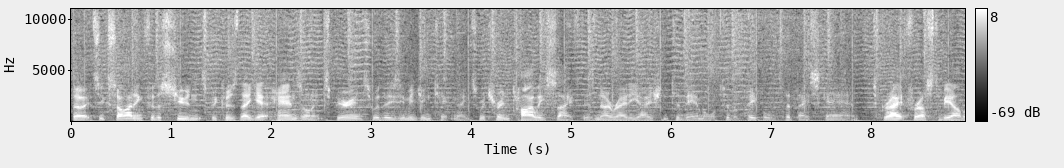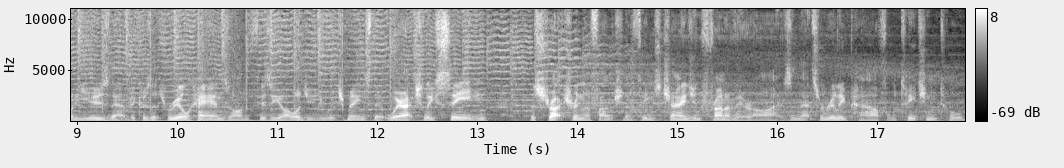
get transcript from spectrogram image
So it's exciting for the students because they get hands-on experience with these imaging techniques which are entirely safe. There's no radiation to them or to the people that they scan. It's great for us to be able to use that because it's real hands-on physiology which means that we're actually seeing the structure and the function of things change in front of their eyes and that's a really powerful teaching tool.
